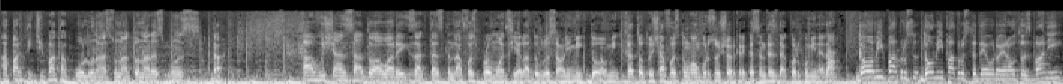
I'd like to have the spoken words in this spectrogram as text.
A participat acum o lună, a sunat-o, n-a răspuns. Da. A avut șansa a doua oară exact azi când a fost promoție la dublu sau nimic, 2000, că totuși a fost un concurs ușor, cred că sunteți de acord cu mine, da? 2400, 2400 de euro erau toți banii.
